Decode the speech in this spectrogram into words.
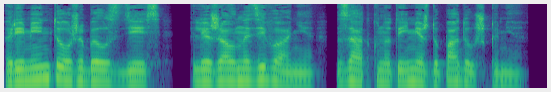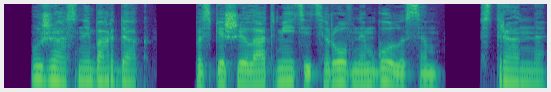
Ремень тоже был здесь, лежал на диване, заткнутый между подушками. Ужасный бардак, поспешила отметить ровным голосом. Странно,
